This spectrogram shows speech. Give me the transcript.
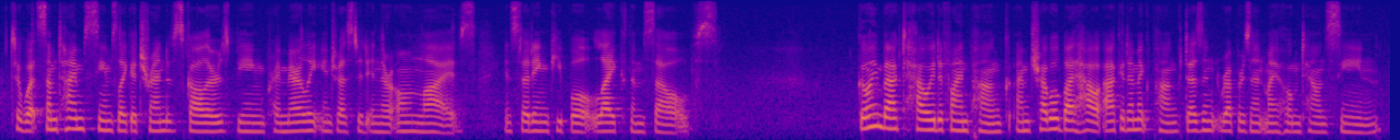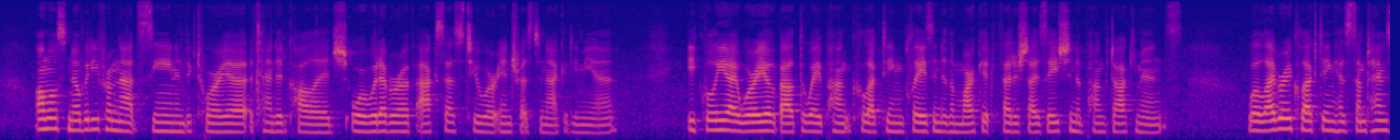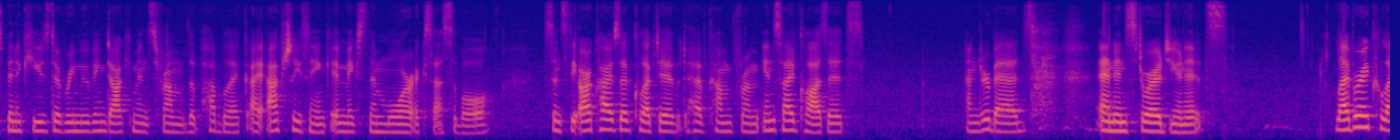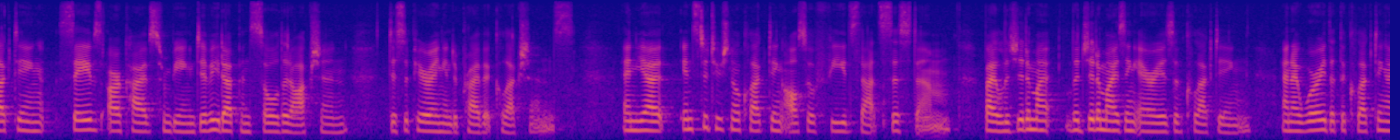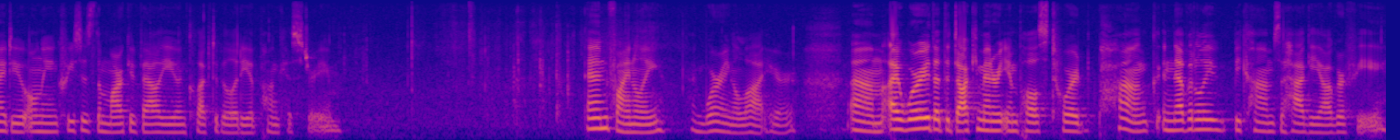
to what sometimes seems like a trend of scholars being primarily interested in their own lives in studying people like themselves. Going back to how I define punk, I'm troubled by how academic punk doesn't represent my hometown scene. Almost nobody from that scene in Victoria attended college or would ever have access to or interest in academia. Equally, I worry about the way punk collecting plays into the market fetishization of punk documents. While library collecting has sometimes been accused of removing documents from the public, I actually think it makes them more accessible. Since the archives I've collected have come from inside closets, under beds, and in storage units. Library collecting saves archives from being divvied up and sold at auction, disappearing into private collections. And yet, institutional collecting also feeds that system by legitimi- legitimizing areas of collecting, and I worry that the collecting I do only increases the market value and collectability of punk history. And finally, I'm worrying a lot here. Um, I worry that the documentary impulse toward punk inevitably becomes a hagiography.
